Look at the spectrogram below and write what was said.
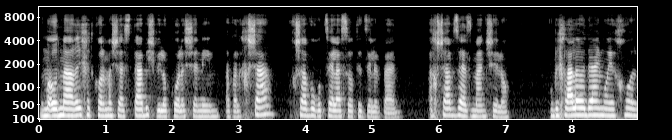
הוא מאוד מעריך את כל מה שעשתה בשבילו כל השנים, אבל עכשיו, עכשיו הוא רוצה לעשות את זה לבד. עכשיו זה הזמן שלו. הוא בכלל לא יודע אם הוא יכול.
